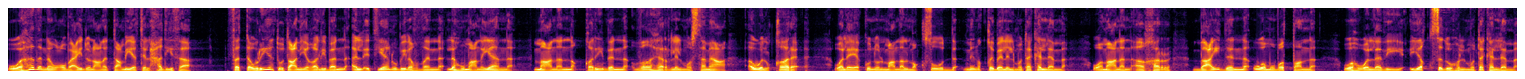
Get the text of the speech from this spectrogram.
وهذا النوع بعيد عن التعمية الحديثة. فالتورية تعني غالبا الإتيان بلفظ له معنيان معنى قريب ظاهر للمستمع أو القارئ ولا يكون المعنى المقصود من قبل المتكلم ومعنى آخر بعيد ومبطن وهو الذي يقصده المتكلم.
